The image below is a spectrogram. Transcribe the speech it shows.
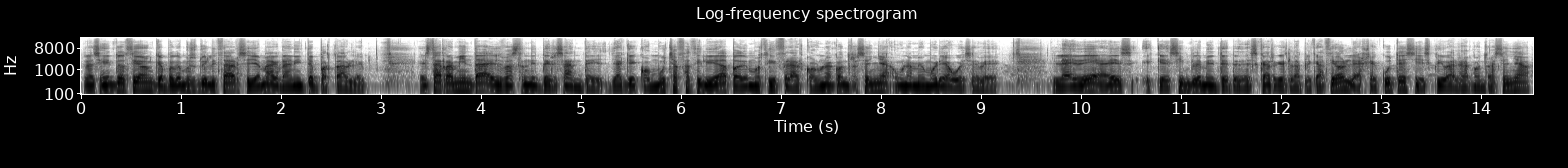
La siguiente opción que podemos utilizar se llama Granite Portable. Esta herramienta es bastante interesante, ya que con mucha facilidad podemos cifrar con una contraseña una memoria USB. La idea es que simplemente te descargues la aplicación, la ejecutes y escribas la contraseña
